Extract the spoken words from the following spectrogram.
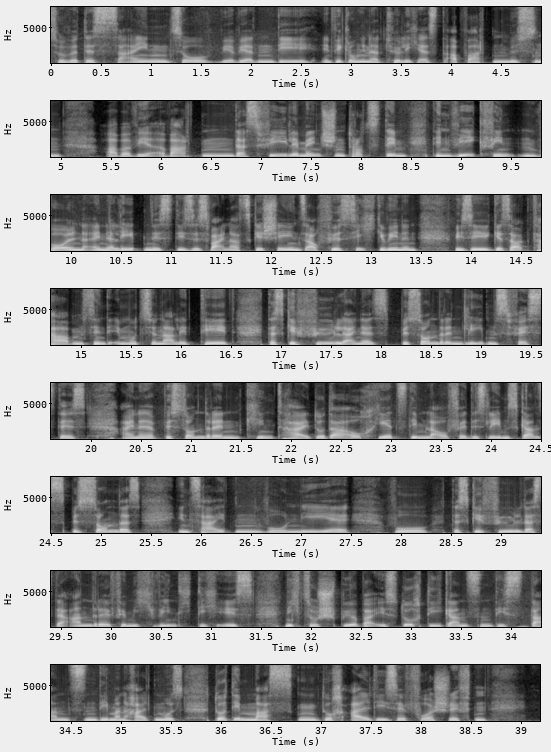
So wird es sein. So, wir werden die Entwicklungen natürlich erst abwarten müssen, aber wir erwarten, dass viele Menschen trotzdem den Weg finden wollen, ein Erlebnis dieses Weihnachtsgeschehens auch für sich gewinnen. Wie Sie gesagt haben, sind Emotionalität, das Gefühl eines besonderen Lebensfestes, einer besonderen Kindheit oder auch jetzt im Laufe des Lebens ganz besonders in Zeiten, wo Nähe, wo das Gefühl, dass der andere andere für mich wichtig ist, nicht so spürbar ist durch die ganzen Distanzen, die man halten muss, durch die Masken, durch all diese Vorschriften.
